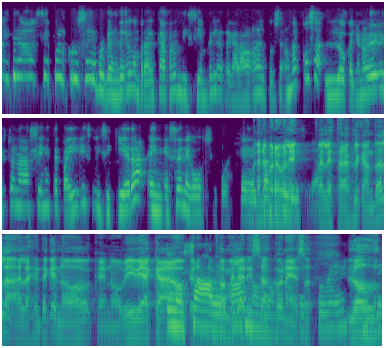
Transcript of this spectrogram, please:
Ay, gracias por el crucero. Porque la gente que compraba el carro en diciembre y le regalaban el crucero. Una cosa loca. Yo no había visto nada así en este país, ni siquiera en ese negocio, pues, que Bueno, pero le, pues le estaba explicando a la, a la gente que no, que no vive Que acá no o que no sabe. Ah, no, familiarizados no. con eso. Es Los,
